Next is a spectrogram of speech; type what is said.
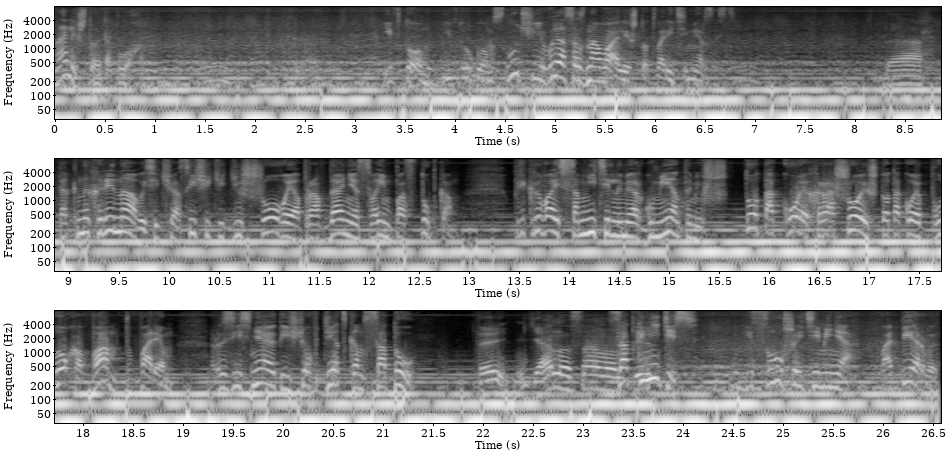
Знали, что это плохо? И в том, и в другом случае вы осознавали, что творите мерзость. Да. Так нахрена вы сейчас ищете дешевые оправдания своим поступкам? Прикрываясь сомнительными аргументами, что такое хорошо и что такое плохо вам, тварям, разъясняют еще в детском саду. Да я на самом деле... Заткнитесь и слушайте меня. Во-первых,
